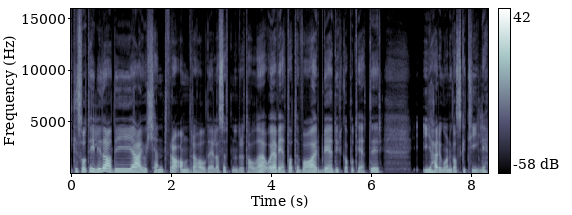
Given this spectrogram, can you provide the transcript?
ikke så tidlig, da. De er jo kjent fra andre halvdel av 1700-tallet. Og jeg vet at det var, ble dyrka poteter i herregårdene ganske tidlig.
